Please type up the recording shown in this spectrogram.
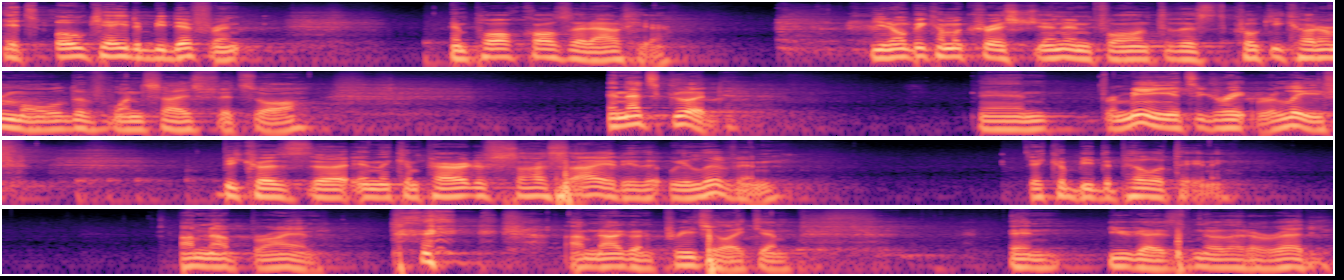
It's okay to be different. And Paul calls that out here. You don't become a Christian and fall into this cookie cutter mold of one size fits all. And that's good. And for me, it's a great relief because uh, in the comparative society that we live in, it could be debilitating. I'm not Brian. I'm not going to preach like him. And you guys know that already.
